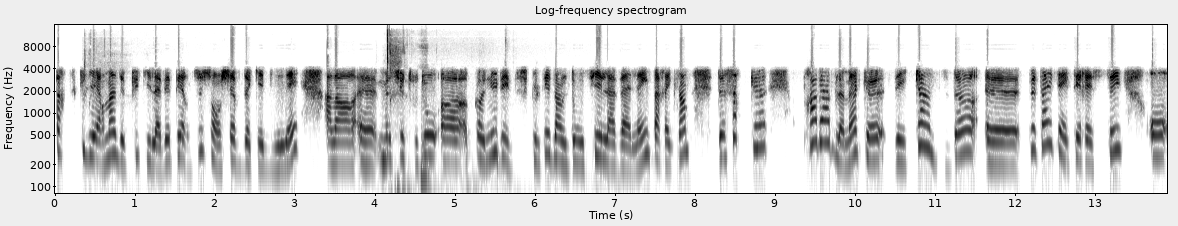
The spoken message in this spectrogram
particulièrement depuis qu'il avait perdu son chef de cabinet. Alors, euh, M. Trudeau a connu des difficultés dans le dossier Lavalin, par exemple, de sorte que probablement que des candidats euh, peut-être intéressés ont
